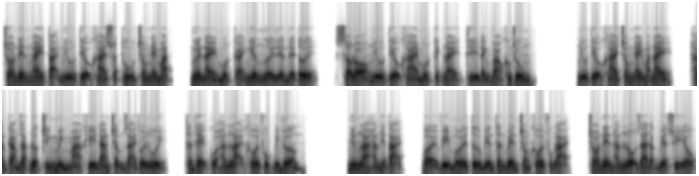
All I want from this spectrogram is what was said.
Cho nên ngay tại Ngưu Tiểu Khai xuất thủ trong nháy mắt, người này một cái nghiêng người liền để tới, sau đó Ngưu Tiểu Khai một kích này thì đánh vào không trung. Ngưu Tiểu Khai trong nháy mắt này, hắn cảm giác được chính mình mà khí đang chậm rãi thối lui, thân thể của hắn lại khôi phục bình thường. Nhưng là hắn hiện tại, bởi vì mới từ biến thân bên trong khôi phục lại, cho nên hắn lộ ra đặc biệt suy yếu.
